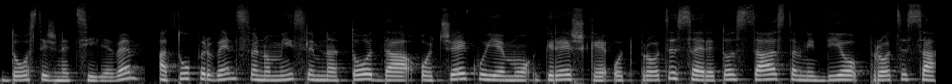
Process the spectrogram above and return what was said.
dostižne ciljeve, a tu prvenstveno mislim na to da očekujemo greške od procesa jer je to sastavni dio procesa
